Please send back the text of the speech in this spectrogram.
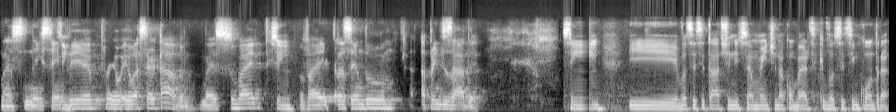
Mas nem sempre eu, eu acertava, mas isso vai, Sim. vai trazendo aprendizado. Sim, e você citaste inicialmente na conversa que você se encontra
